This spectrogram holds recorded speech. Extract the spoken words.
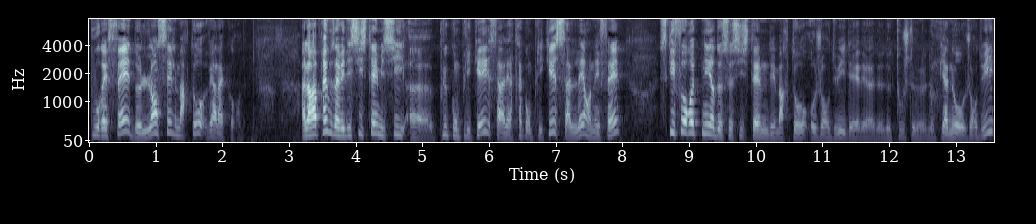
pour effet de lancer le marteau vers la corde. Alors après, vous avez des systèmes ici euh, plus compliqués, ça a l'air très compliqué, ça l'est en effet. Ce qu'il faut retenir de ce système des marteaux aujourd'hui, de, touches de, piano aujourd'hui,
